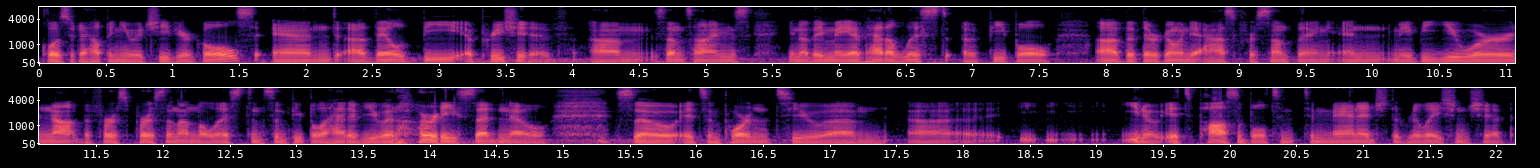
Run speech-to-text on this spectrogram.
closer to helping you achieve your goals, and uh, they'll be appreciative. Um, sometimes, you know, they may have had a list of people uh, that they're going to ask for something, and maybe you were not the first person on the list, and some people ahead of you had already said no. So it's important to, um, uh, you know, it's possible to, to manage the relationship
